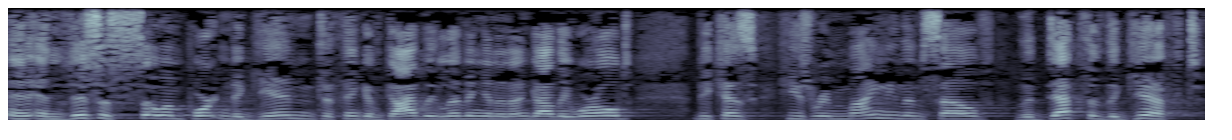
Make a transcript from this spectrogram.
And, and, this is so important again to think of godly living in an ungodly world because he's reminding themselves the depth of the gift,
